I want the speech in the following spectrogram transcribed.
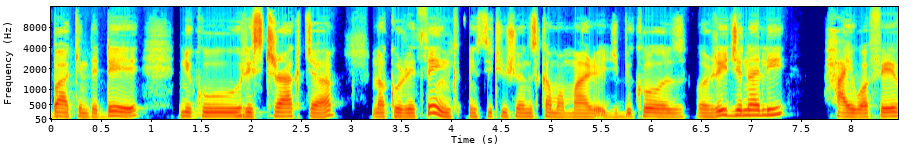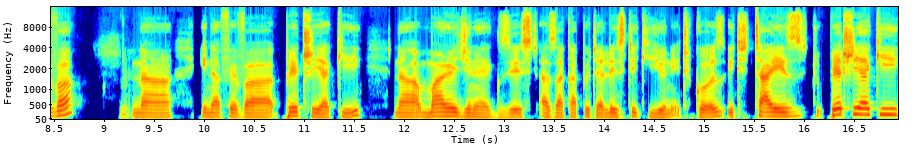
Back in the day ni ku restructure na ku rethink institutions kama marriage because originally haiwa favor na ina favor patriarchy na marriage ina exist as a capitalistic unit because it ties to patriarchy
